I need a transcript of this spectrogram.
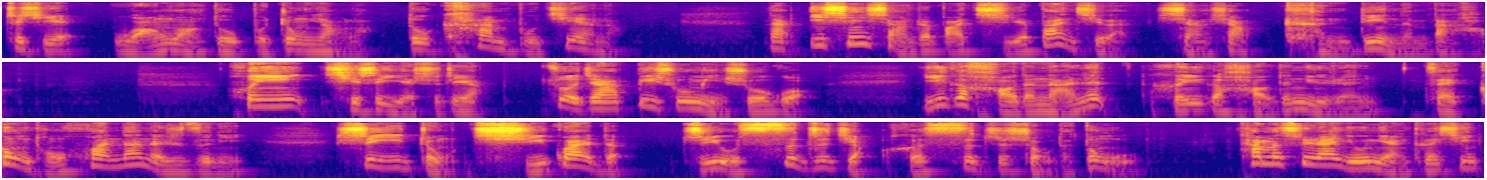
这些往往都不重要了，都看不见了。那一心想着把企业办起来，想象肯定能办好。婚姻其实也是这样。作家毕淑敏说过，一个好的男人和一个好的女人。在共同患难的日子里，是一种奇怪的只有四只脚和四只手的动物。他们虽然有两颗心，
